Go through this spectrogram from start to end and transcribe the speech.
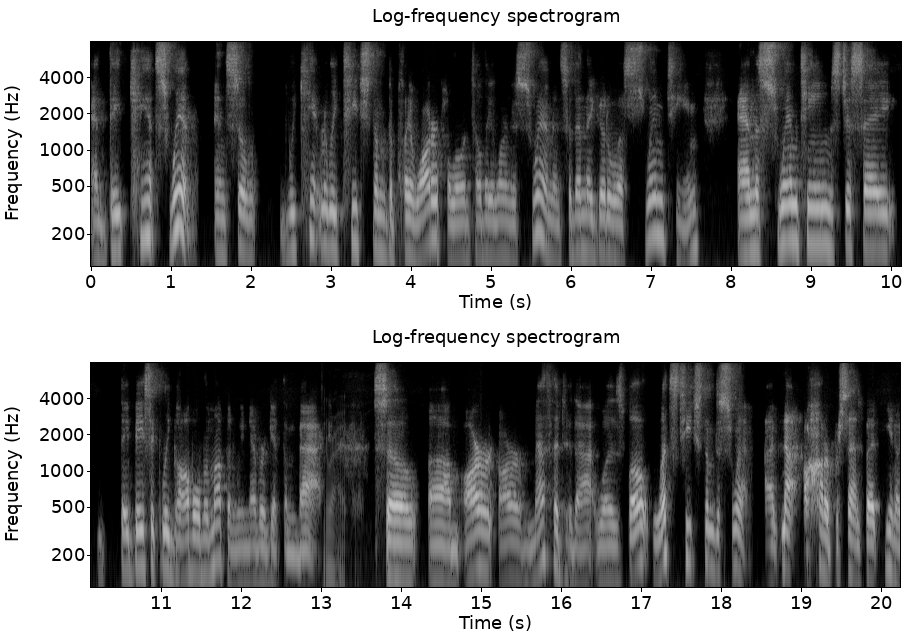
and they can't swim. And so we can't really teach them to play water polo until they learn to swim. And so then they go to a swim team, and the swim teams just say they basically gobble them up and we never get them back. Right. So um, our our method to that was well, let's teach them to swim. I'm not hundred percent, but you know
